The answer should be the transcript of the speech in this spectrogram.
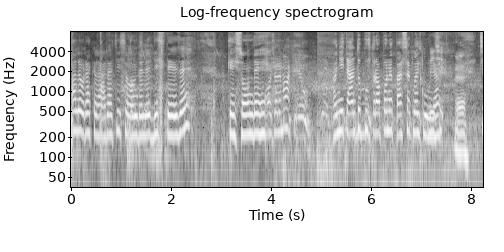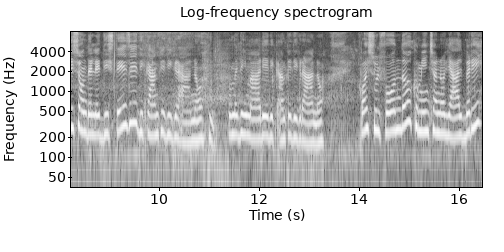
Allora Clara, ci sono delle distese che sono de... Ogni tanto purtroppo ne passa qualcuna. Eh, Ci sono delle distese di campi di grano, come dei mari e di campi di grano. Poi sul fondo cominciano gli alberi,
